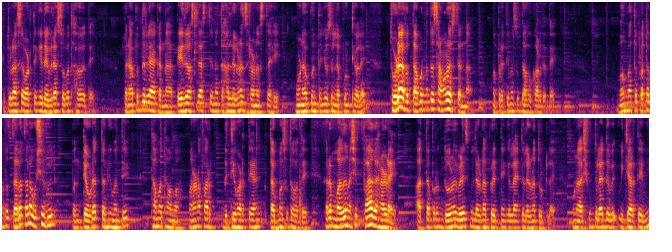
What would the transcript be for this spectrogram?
की तुला असं वाटतं की रविराजसोबत हवं होते पण आपण तर काय करणार? ते जर असले असते ना तर हा लग्नच झालं नसतं हे. म्हणून आपण त्यांच्यापासून लपून ठेवलं आहे थोडा फक्त आपण नंतर सांगणारच त्यांना. मग प्रतिमासुद्धा होकार देते. मग मात्र प्रताप चला चला उशीर होईल. पण तेवढ्यात तन्वी म्हणते थांबा थांबा मला ना फार भीती वाटते आणि तगमसुद्धा होते. कारण माझं नशीब फार घाणड आहे. आत्तापर्यंत दोन वेळेस मी लग्नात प्रयत्न केला आहे तो लग्न तुटलं आहे म्हणून अश्विन तुला एकदा विचारते मी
